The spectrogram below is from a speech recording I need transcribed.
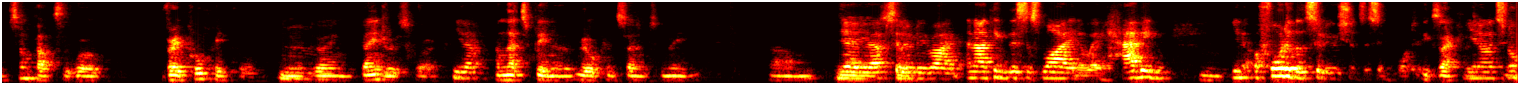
in some parts of the world, very poor people you know, Mm. doing dangerous work, Yeah. and that's been a real concern to me. Um, Yeah, know, you're so- absolutely right. And I think this is why, in a way, having, Mm. you know, affordable solutions is important. Exactly. You know, it's no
